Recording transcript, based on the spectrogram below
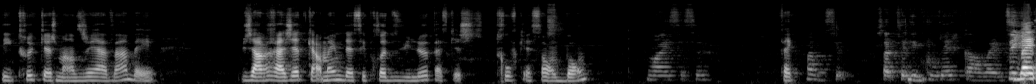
des trucs que je mangeais avant, ben j'en rachète quand même de ces produits-là parce que je trouve qu'ils sont bons. Ouais, c'est ça. Fait que- Ah, c'est- ça te fait découvrir quand même. Ben,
